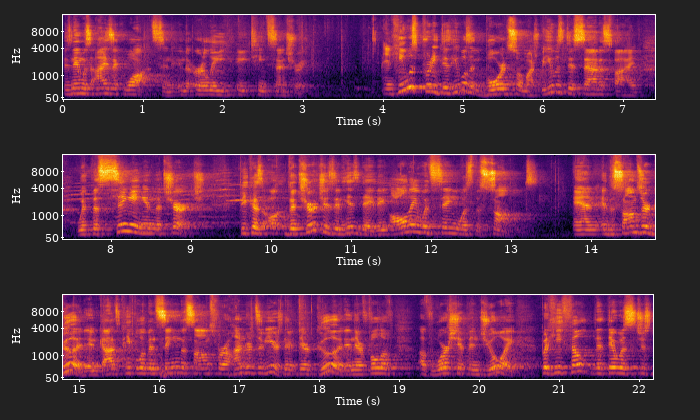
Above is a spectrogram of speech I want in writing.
His name was Isaac Watts in, in the early 18th century. And he was pretty, he wasn't bored so much, but he was dissatisfied with the singing in the church. Because the churches in his day, they, all they would sing was the Psalms. And, and, the Psalms are good, and God's people have been singing the Psalms for hundreds of years. They're, they're good and they're full of, of worship and joy. But he felt that there was just,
